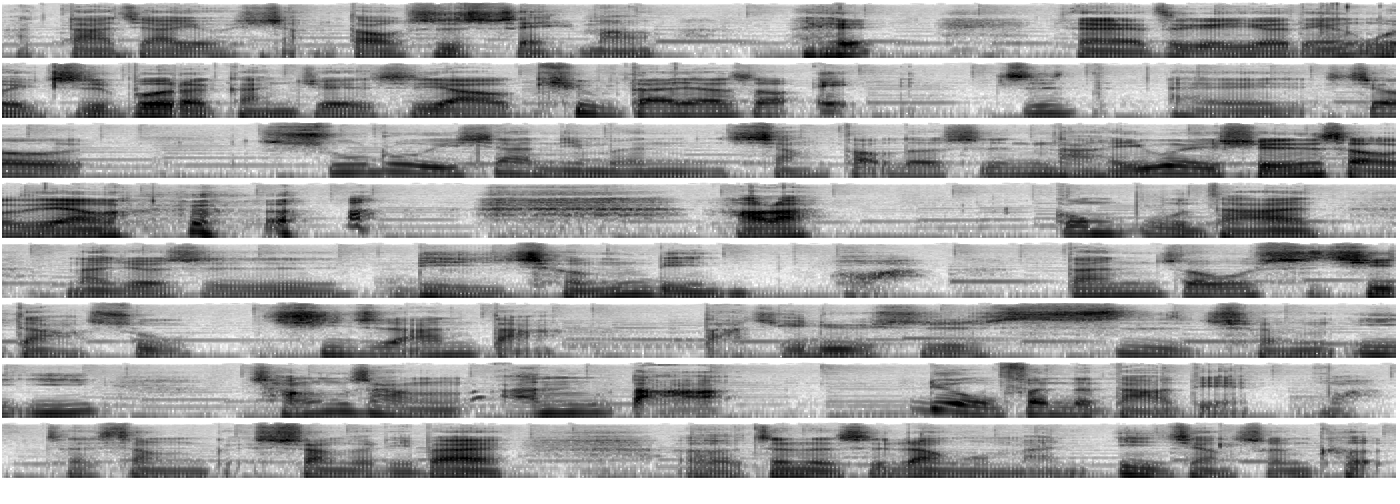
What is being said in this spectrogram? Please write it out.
那大家有想到是谁吗？嘿，呃这个有点伪直播的感觉，是要 cue 大家说，哎。知哎，就输入一下你们想到的是哪一位选手？这样 好了，公布答案，那就是李成林哇！单周十七打数，七支安打，打击率是四乘一一，场场安打六分的打点哇！在上个上个礼拜，呃，真的是让我蛮印象深刻的。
